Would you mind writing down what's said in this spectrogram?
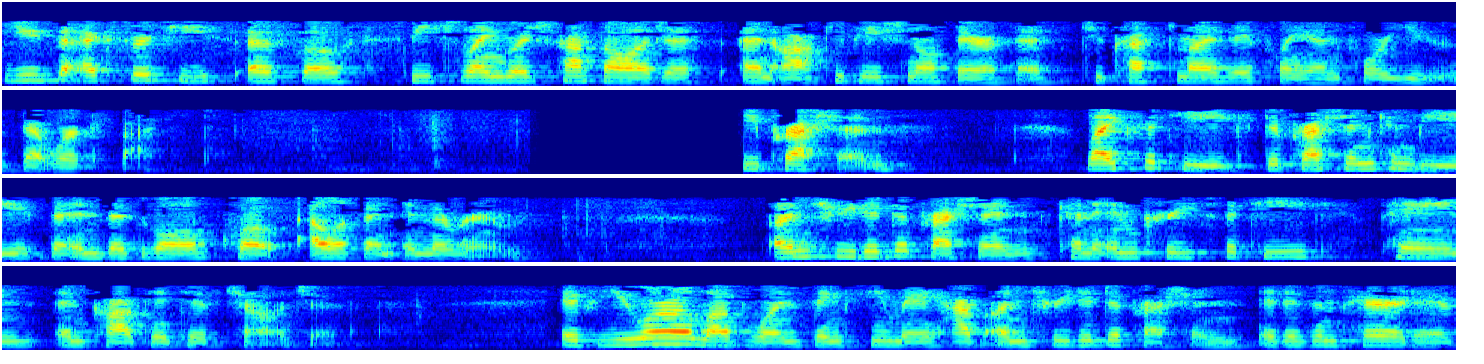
Use the expertise of both speech language pathologists and occupational therapists to customize a plan for you that works best. Depression. Like fatigue, depression can be the invisible, quote, elephant in the room. Untreated depression can increase fatigue, pain, and cognitive challenges. If you or a loved one thinks you may have untreated depression, it is imperative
